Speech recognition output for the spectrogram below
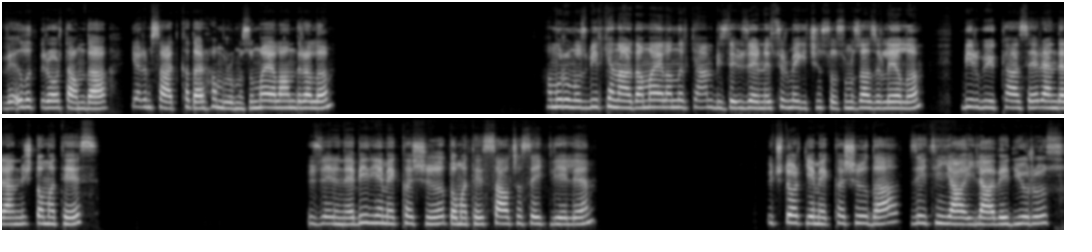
ve ılık bir ortamda yarım saat kadar hamurumuzu mayalandıralım. Hamurumuz bir kenarda mayalanırken biz de üzerine sürmek için sosumuzu hazırlayalım. Bir büyük kase rendelenmiş domates. Üzerine bir yemek kaşığı domates salçası ekleyelim. 3-4 yemek kaşığı da zeytinyağı ilave ediyoruz.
